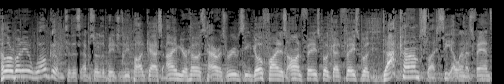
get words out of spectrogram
Hello, everybody, and welcome to this episode of the Patriots Beat podcast. I am your host, Harris Rubenstein. Go find us on Facebook at facebook.com slash CLNS fans.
